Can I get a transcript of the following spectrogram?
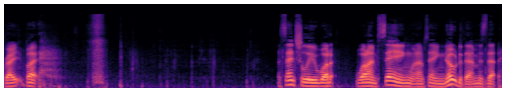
Right? But essentially what what I'm saying when I'm saying no to them is that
